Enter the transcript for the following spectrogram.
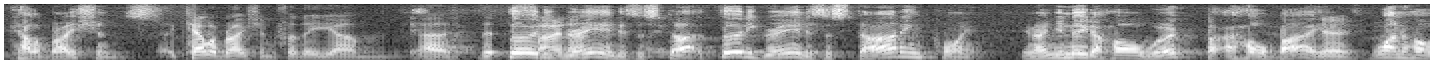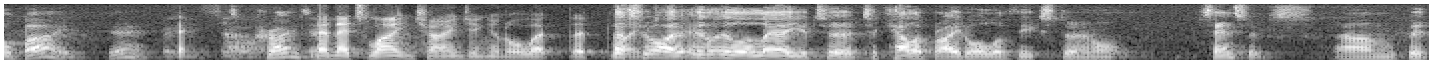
calibrations. Calibration for the, um, uh, the 30 sonar. grand is a start. 30 grand is a starting point. You know, you need a whole work, a whole bay, Yeah. one whole bay. Yeah, it's crazy. And that's lane changing and all that. that That's right. yeah. It'll, it'll allow you to, to calibrate all of the external sensors. Um, but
